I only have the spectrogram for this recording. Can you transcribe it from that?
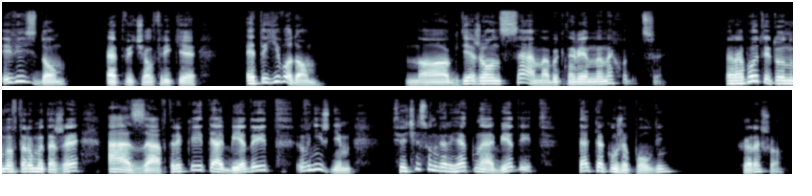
«Весь дом», — отвечал Фрике. «Это его дом». «Но где же он сам обыкновенно находится?» «Работает он во втором этаже, а завтракает и обедает в нижнем. Сейчас он, вероятно, обедает, так как уже полдень». «Хорошо».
